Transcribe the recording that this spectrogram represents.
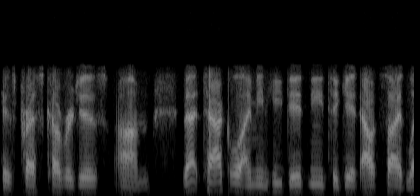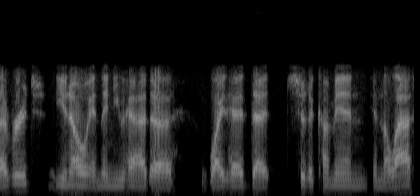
his press coverages. Um, that tackle, I mean, he did need to get outside leverage, you know, and then you had uh, Whitehead that should have come in in the last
